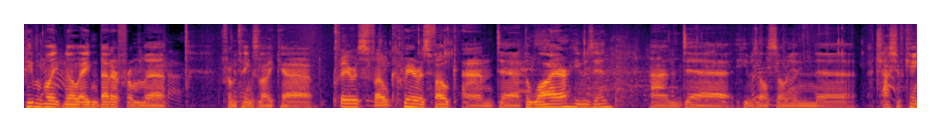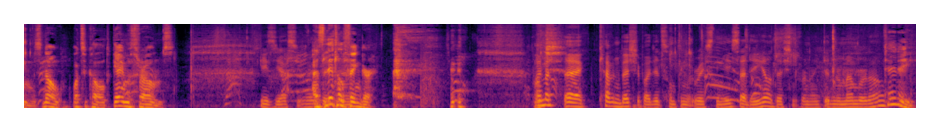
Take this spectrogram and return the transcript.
People might know Aidan better from uh, from things like uh, Queer as folk. Queer as Folk and uh, The Wire. He was in, and uh, he was also in uh, Clash of Kings. No, what's it called? Game of Thrones He's yes. He's as. Littlefinger. I met Kevin Bishop. I did something with recently. He said he auditioned for, and I didn't remember it all. Did he?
